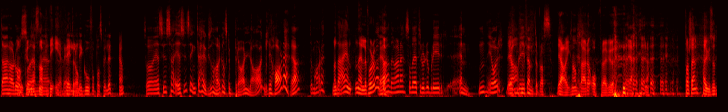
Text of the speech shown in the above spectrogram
der har du Han også kunne en i eh, om. veldig god fotballspiller. Ja. Så jeg syns, jeg syns egentlig Haugesund har et ganske bra lag. De har det. Ja, de har det. Men det er enten-eller for det, vet du. Ja, det er det. Så det, jeg tror det blir enten i år. Det Ja. blir femteplass. Ja, ikke sant? Da er det opp fra i fjor. Ja. Torstein, Haugesund.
